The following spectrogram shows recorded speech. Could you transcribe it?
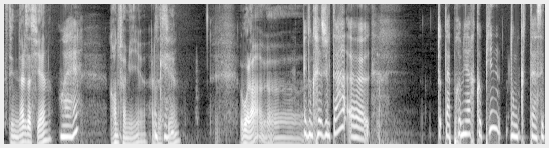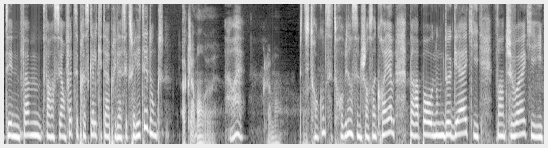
C'était une Alsacienne, Ouais. grande famille euh, alsacienne. Voilà. euh, Et donc, résultat, euh, ta première copine, donc c'était une femme. Enfin, c'est en fait, c'est presque elle qui t'a appris la sexualité. Donc, Ah, clairement, ouais, ouais, ah ouais. clairement. Tu te rends compte, c'est trop bien, c'est une chance incroyable par rapport au nombre de gars qui, enfin, tu vois, qui,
